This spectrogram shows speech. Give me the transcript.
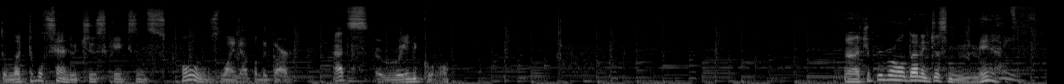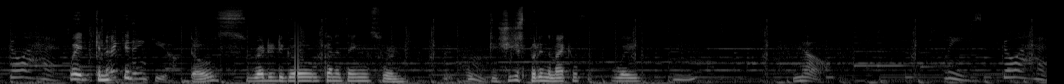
Delectable sandwiches, cakes, and scones line up on the cart. That's really cool. I should prepare all done in just minutes. Please. Wait, can I get thank you. those ready to go kind of things? Or hmm. did she just put in the microwave? Hmm? No, Please, go ahead.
